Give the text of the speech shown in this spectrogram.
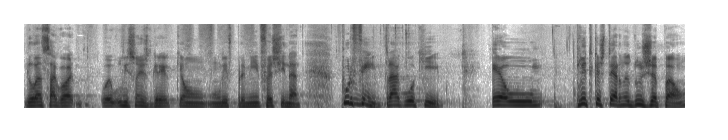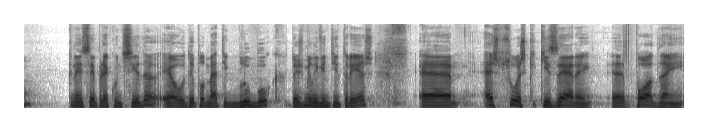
e lança agora Lições de Grego, que é um livro para mim fascinante. Por fim, trago aqui é o Política Externa do Japão, que nem sempre é conhecida, é o Diplomatic Blue Book 2023. Eh, as pessoas que quiserem eh, podem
